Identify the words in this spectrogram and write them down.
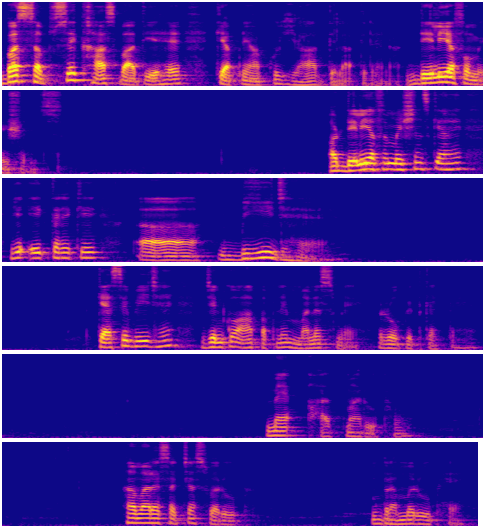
बस सबसे खास बात यह है कि अपने आप को याद दिलाते रहना। डेली अफर्मेशंस और डेली अफर्मेशंस क्या है? ये एक तरह के आ, बीज हैं। कैसे बीज हैं? जिनको आप अपने मनस में रोपित करते हैं। मैं आत्मा रूप हूँ। हमारा सच्चा स्वरूप ब्रह्म रूप है।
